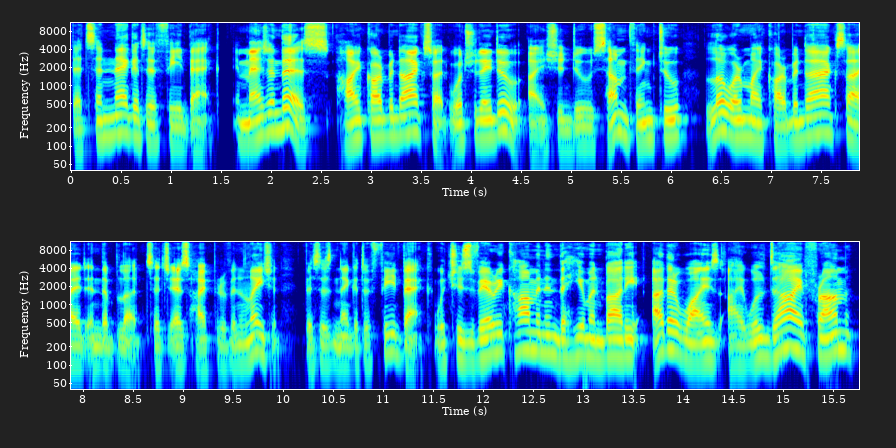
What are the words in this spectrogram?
That's a negative feedback. Imagine this, high carbon dioxide. What should I do? I should do something to lower my carbon dioxide in the blood, such as hyperventilation. This is negative feedback, which is very common in the human body. Otherwise, I will die from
